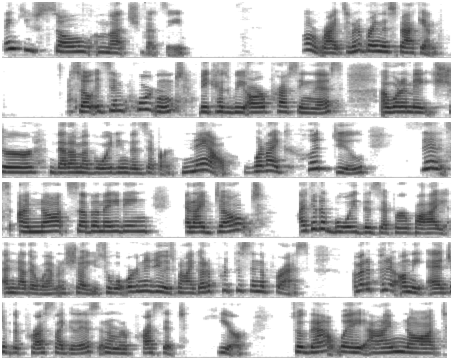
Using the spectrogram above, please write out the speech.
Thank you so much, Betsy. All right, so I'm going to bring this back in. So it's important because we are pressing this. I want to make sure that I'm avoiding the zipper. Now, what I could do since I'm not sublimating and I don't, I could avoid the zipper by another way. I'm going to show you. So what we're going to do is when I go to put this in the press, I'm going to put it on the edge of the press like this, and I'm going to press it here. So that way I'm not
